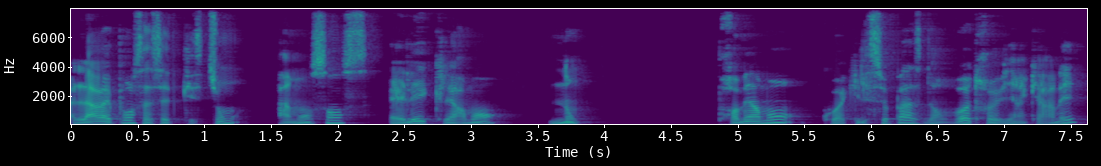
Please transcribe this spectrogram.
la réponse à cette question, à mon sens, elle est clairement non. Premièrement, quoi qu'il se passe dans votre vie incarnée,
